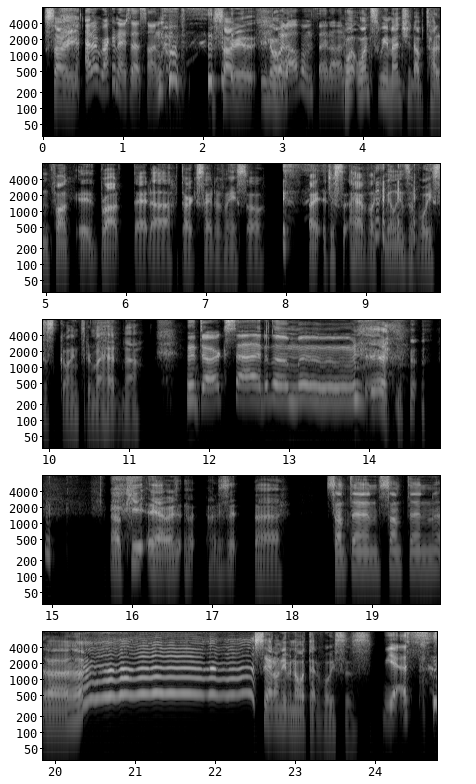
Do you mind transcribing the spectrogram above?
sorry, I don't recognize that song. sorry, you know, what album's that on? once we mentioned Uptown Funk, it brought that uh, dark side of me. So I just have like millions of voices going through my head now. The dark side of the moon. oh, key, yeah. What, what is it? Uh, something, something. Uh, see, I don't even know what that voice is. Yes.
